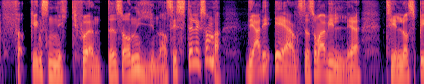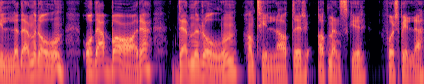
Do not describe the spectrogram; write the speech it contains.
fuckings Nick Fuentes og nynazister, liksom. da. De er de eneste som er villige til å spille den rollen, og det er bare den rollen han tillater at mennesker får spille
